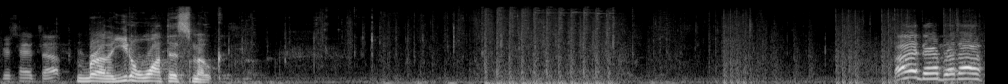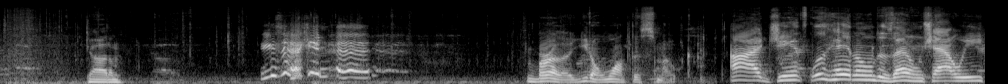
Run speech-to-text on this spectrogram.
Just heads up. Brother, you don't want this smoke. Bye there, brother. Got him. He's hacking dead. Brother, you don't want this smoke. Alright, gents, let's head on the zone, shall we?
